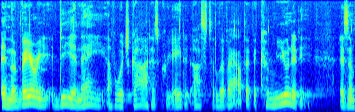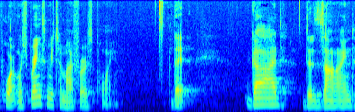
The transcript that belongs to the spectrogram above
in the very DNA of which God has created us to live out, that the community is important, which brings me to my first point that God designed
